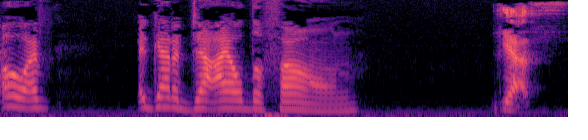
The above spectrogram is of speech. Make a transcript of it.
oh, I've I've got to dial the phone. Yes,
